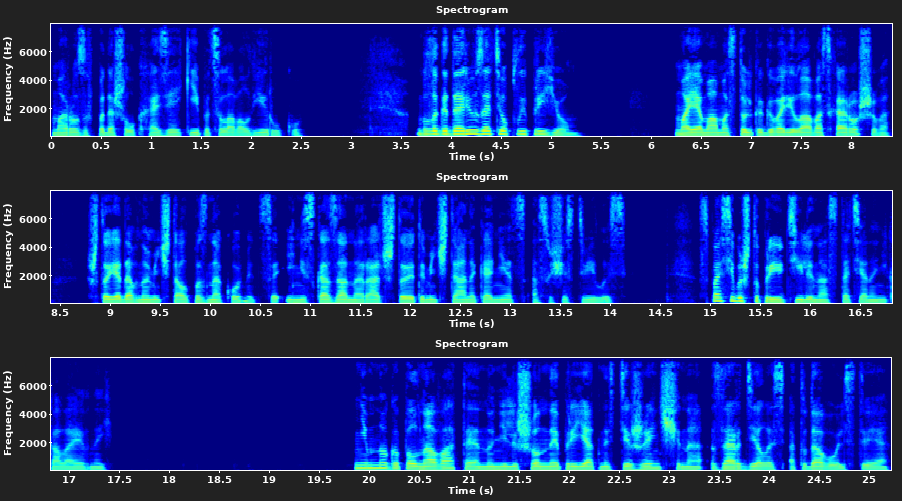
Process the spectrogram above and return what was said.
Морозов подошел к хозяйке и поцеловал ей руку. «Благодарю за теплый прием. Моя мама столько говорила о вас хорошего, что я давно мечтал познакомиться и несказанно рад, что эта мечта, наконец, осуществилась. Спасибо, что приютили нас с Татьяной Николаевной. Немного полноватая, но не лишенная приятности женщина зарделась от удовольствия.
